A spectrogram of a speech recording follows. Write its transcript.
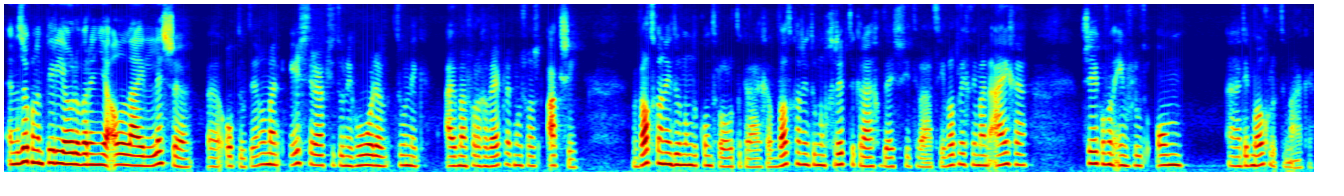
En dat is ook wel een periode waarin je allerlei lessen uh, opdoet. Hè? Want mijn eerste reactie toen ik hoorde, toen ik uit mijn vorige werkplek moest, was actie. Wat kan ik doen om de controle te krijgen? Wat kan ik doen om grip te krijgen op deze situatie? Wat ligt in mijn eigen cirkel van invloed om uh, dit mogelijk te maken.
